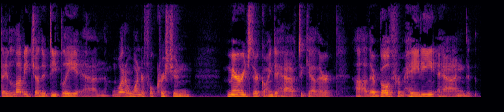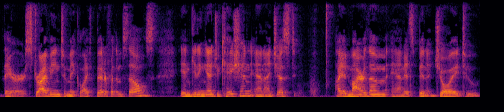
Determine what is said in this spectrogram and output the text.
They love each other deeply, and what a wonderful Christian marriage they're going to have together. Uh, they're both from Haiti, and they are striving to make life better for themselves in getting education. And I just I admire them, and it's been a joy to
